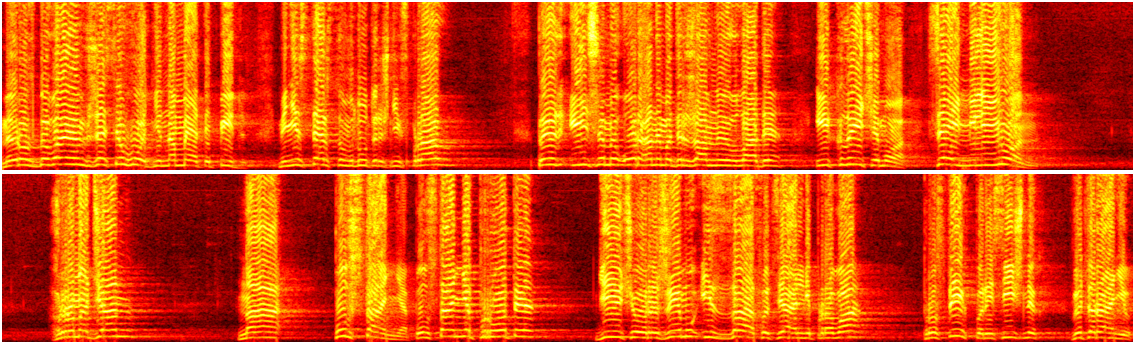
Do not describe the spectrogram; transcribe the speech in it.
ми розбиваємо вже сьогодні намети під Міністерством внутрішніх справ, перед іншими органами державної влади і кличемо цей мільйон громадян на повстання, повстання проти діючого режиму і за соціальні права простих пересічних ветеранів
